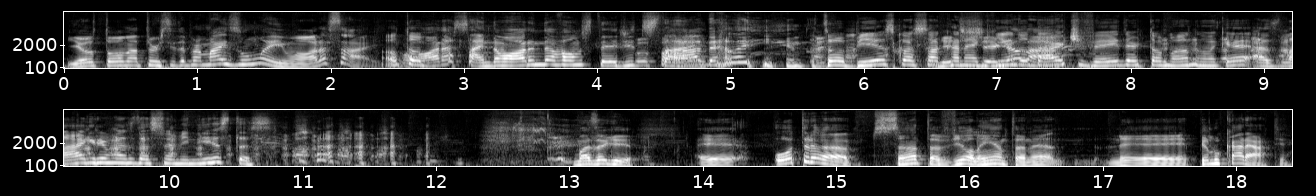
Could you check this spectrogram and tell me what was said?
E eu tô na torcida pra mais um aí, uma hora sai. Uma To- hora sai, ainda uma hora ainda vamos ter de falar destaque. dela ainda. Tobias com a sua A canequinha do lá. Darth Vader tomando, como é que é? As lágrimas das feministas. Mas aqui, é, outra santa violenta, né? é, pelo caráter,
